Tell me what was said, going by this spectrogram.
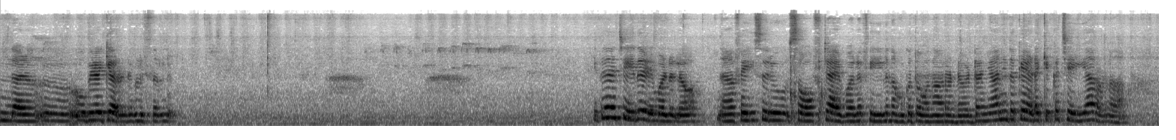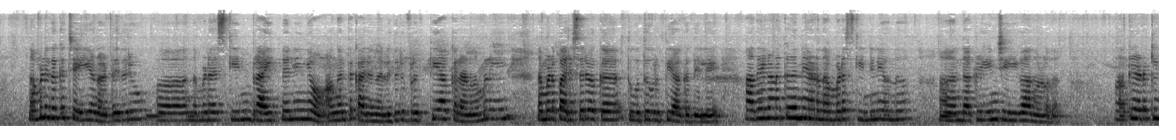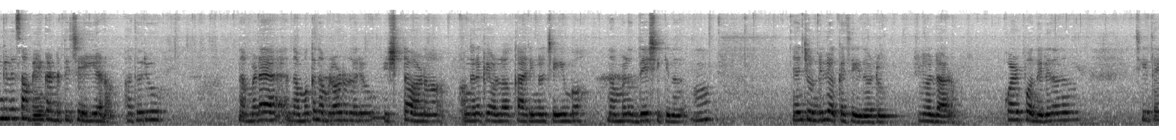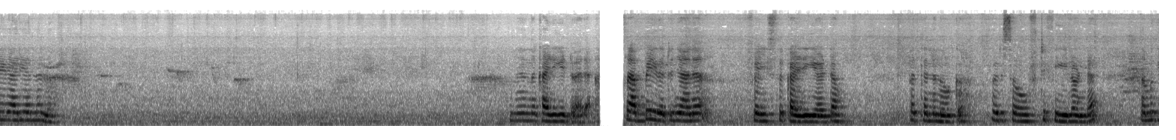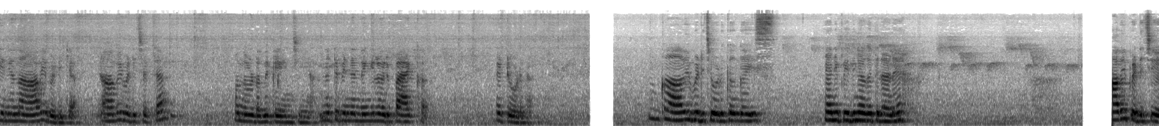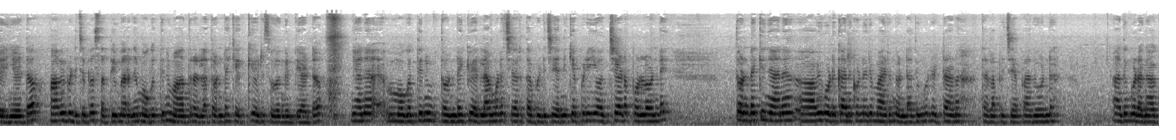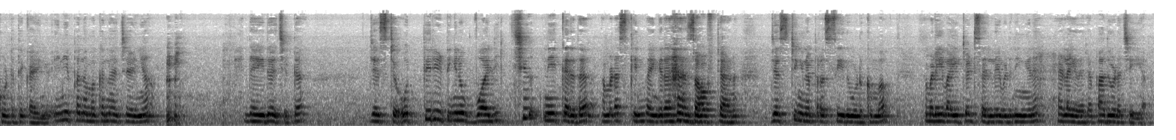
എന്താണ് ഉപയോഗിക്കാറുണ്ട് ഗ്ലിസറിന് ഇത് ചെയ്ത് കഴിയുമ്പോൾ ഉണ്ടല്ലോ ഫേസ് ഒരു സോഫ്റ്റ് ആയ പോലെ ഫീൽ നമുക്ക് തോന്നാറുണ്ട് കേട്ടോ. ഞാൻ ഇതൊക്കെ ഇടയ്ക്കൊക്കെ ചെയ്യാറുള്ളതാണ് നമ്മളിതൊക്കെ ചെയ്യണം കേട്ടോ. ഇതൊരു നമ്മുടെ സ്കിൻ ബ്രൈറ്റനിങ്ങോ അങ്ങനത്തെ കാര്യമൊന്നുമല്ല. ഇതൊരു വൃത്തിയാക്കലാണ്. നമ്മൾ ഈ നമ്മുടെ പരിസരമൊക്കെ തൂത്ത് വൃത്തിയാക്കത്തില്ലേ? അതേ കണക്ക് തന്നെയാണ് നമ്മുടെ സ്കിന്നിനെ ഒന്ന് എന്താ ക്ലീൻ ചെയ്യുക എന്നുള്ളത്. അതൊക്കെ ഇടയ്ക്കെങ്കിലും സമയം കണ്ടെത്തി ചെയ്യണം. അതൊരു നമ്മുടെ നമുക്ക് നമ്മളോടുള്ളൊരു ഇഷ്ടമാണ് അങ്ങനെയൊക്കെയുള്ള കാര്യങ്ങൾ ചെയ്യുമ്പോൾ. നമ്മൾ ഉദ്ദേശിക്കുന്നത്. ഞാൻ ചുണ്ടിലൊക്കെ ചെയ്തു കേട്ടോ ഇങ്ങോട്ടാണ്. കുഴപ്പമൊന്നുമില്ല. ഇതൊന്നും ചീത്തയ കാര്യമല്ലല്ലോ. ഒന്ന് കഴുകിയിട്ട് വരാം. സ്ക്രബ് ചെയ്തിട്ട് ഞാൻ ഫേസ് കഴുകി കേട്ടോ. ഇപ്പം തന്നെ നോക്ക്. ഒരു സോഫ്റ്റ് ഫീലുണ്ട് നമുക്കിനി ഒന്ന് ആവി പിടിക്കാം. ആവി പിടിച്ചിട്ട് ഒന്നുകൂടെ ഒന്ന് ക്ലീൻ ചെയ്യാം. എന്നിട്ട് പിന്നെ എന്തെങ്കിലും ഒരു പാക്ക് ഇട്ട് കൊടുക്കാം. നമുക്ക് ആവി പിടിച്ചു കൊടുക്കാം ഗൈസ് ഞാനിപ്പോൾ ഇതിനകത്തിലാണ് ആവി പിടിച്ചു കഴിഞ്ഞു കേട്ടോ. ആവി പിടിച്ചപ്പോൾ സത്യം പറഞ്ഞ മുഖത്തിന് മാത്രമല്ല തൊണ്ടയ്ക്കൊക്കെ ഒരു സുഖം കിട്ടി കേട്ടോ. ഞാൻ മുഖത്തിനും തൊണ്ടയ്ക്കും എല്ലാം കൂടെ ചേർത്താ പിടിച്ച് എനിക്കെപ്പോഴും ഈ ഒച്ചയടപ്പുള്ളതുകൊണ്ട് തൊണ്ടയ്ക്ക് ഞാൻ ആവി കൊടുക്കാനെ കൊണ്ടൊരു മരുന്നുണ്ട്. അതും കൂടെ ഇട്ടാണ് തിളപ്പിച്ചത്. അപ്പോൾ അതുകൊണ്ട് അതും കൂടെ അങ്ങ് ആ കൂട്ടത്തിൽ കഴിഞ്ഞു. ഇനിയിപ്പോൾ നമുക്കെന്ന് വെച്ച് കഴിഞ്ഞാൽ ഇത് വെച്ചിട്ട് ജസ്റ്റ് ഒത്തിരി ഇട്ടിങ്ങനെ വലിച്ച് നീക്കരുത്. നമ്മുടെ സ്കിൻ ഭയങ്കര സോഫ്റ്റാണ് ജസ്റ്റ് ഇങ്ങനെ പ്രസ് ചെയ്ത് കൊടുക്കുമ്പോൾ നമ്മുടെ ഈ വൈറ്റ് ഹെഡ്സ് എല്ലാം ഇവിടുന്ന് ഇങ്ങനെ വരും അപ്പോൾ അതുകൂടെ ചെയ്യാം.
